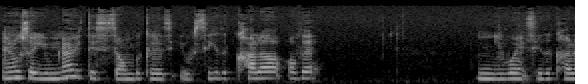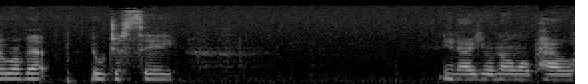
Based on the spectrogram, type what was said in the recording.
And also you'll know this is on because you'll see the colour of it. And you won't see the colour of it. You'll just see, you know, your normal pale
